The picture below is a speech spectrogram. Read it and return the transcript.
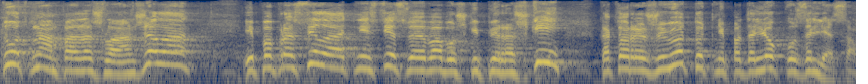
Тут к нам подошла Анжела и попросила отнести своей бабушке пирожки, которая живет тут неподалеку за лесом.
